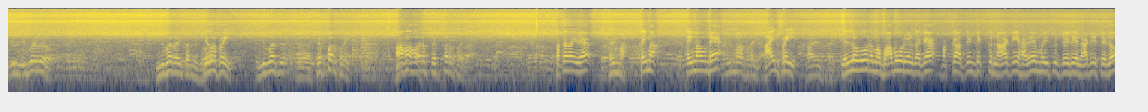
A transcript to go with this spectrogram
ಇದು ಲಿವರ್ ಲಿವರ್ ಐಟಮ್ ಇದು. Liver fry liver pepper fry. ಆಹಾ ಪೆಪ್ಪರ್ ಫ್ರೈ. ಸಕ್ಕದಾಗಿದೆ ಕೈಮಾ. ಕೈಮಾ. ಕೈಮಾ ಉಂಡೆ. Keema fry. Oil fry. Oil fry. ಎಲ್ಲವೂ ನಮ್ಮ ಬಾಬು ಅವ್ರು ಹೇಳ್ದಾಗೆ ಪಕ್ಕ ಅಥೆಂಟಿಕ್ ನಾಟಿ ಹಳೆ ಮೈಸೂರು ಶೈಲಿ ನಾಟಿ ಸ್ಟೈಲು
